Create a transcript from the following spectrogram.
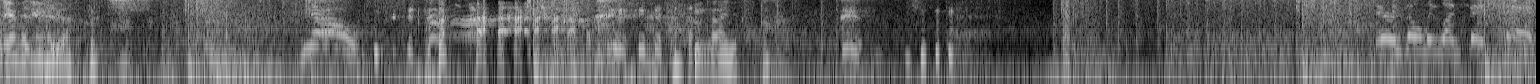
Damn it, Vegeta. No! nice. There is only one fish tank!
